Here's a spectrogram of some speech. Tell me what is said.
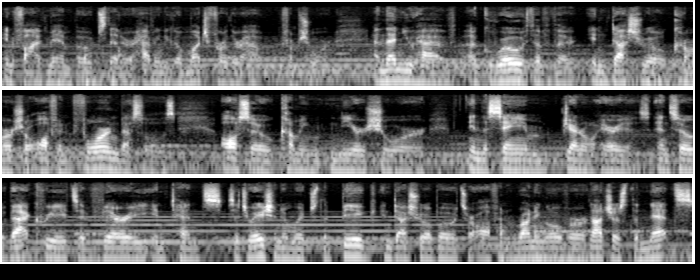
in five man boats that are having to go much further out from shore. And then you have a growth of the industrial, commercial, often foreign vessels also coming near shore in the same general areas. And so that creates a very intense situation in which the big industrial boats are often running over not just the nets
